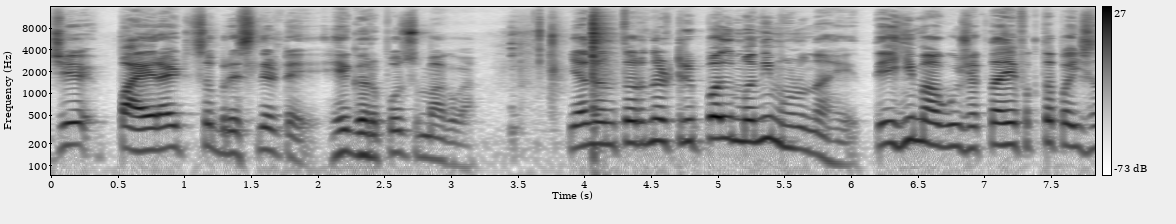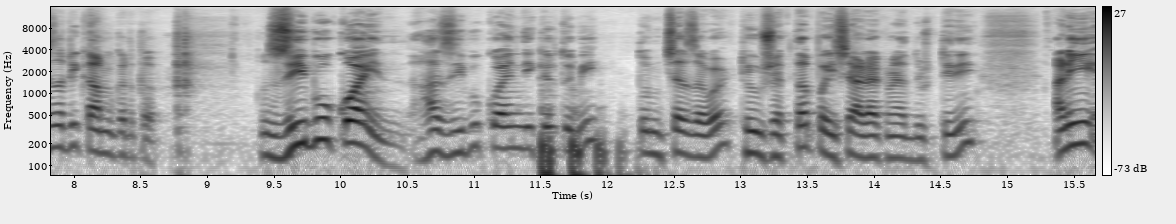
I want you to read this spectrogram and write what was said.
जे पायराईटचं ब्रेसलेट आहे हे घरपोच मागवा. यानंतरनं ट्रिपल मनी म्हणून आहे तेही मागवू शकता. हे फक्त पैशासाठी काम करतं. झिबू कॉईन हा झिबू कॉईन देखील तुम्ही तुमच्याजवळ ठेवू शकता पैसे अडकण्या दृष्टीने. आणि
